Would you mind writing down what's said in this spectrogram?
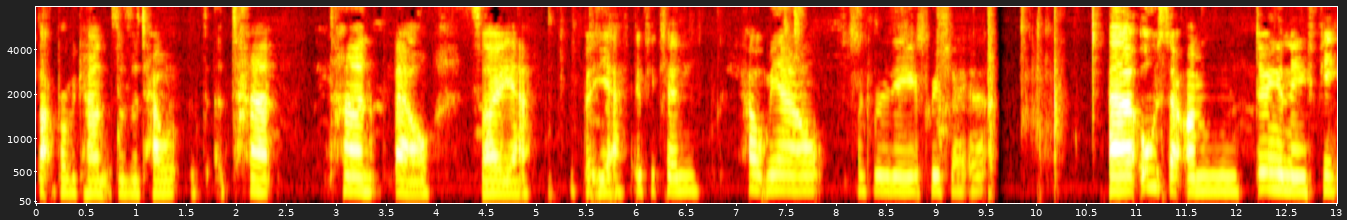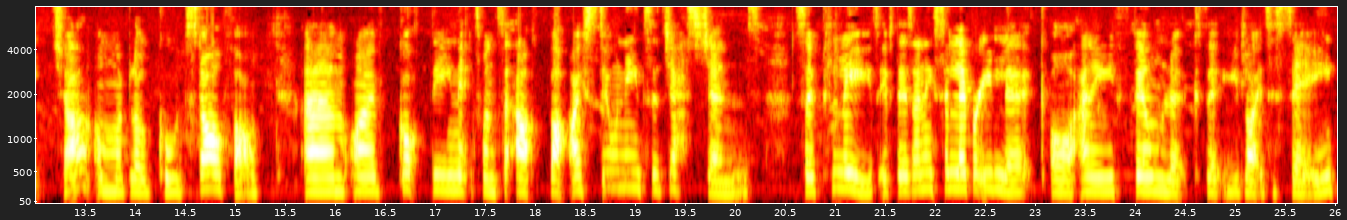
that probably counts as a, tel- a tan, tan fell. So yeah. But yeah if you can help me out I'd really appreciate it. Uh, also, I'm doing a new feature on my blog called Stylefile. Um, I've got the next one set up, but I still need suggestions. So please, if there's any celebrity look or any film look that you'd like to see,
